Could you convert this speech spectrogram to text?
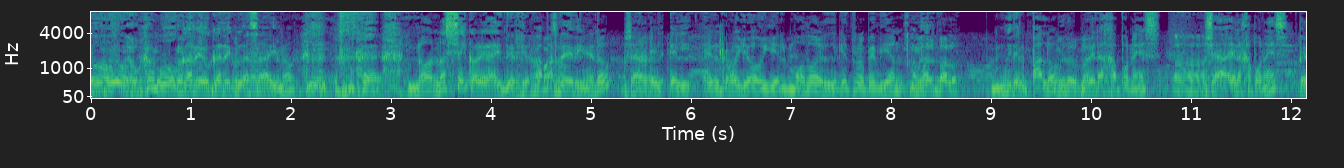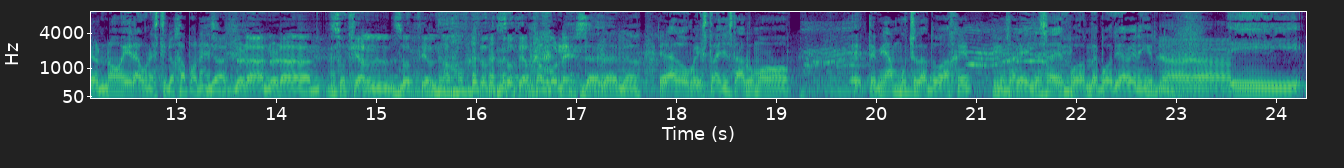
Oh, oh, oh, okare, okare, kudasai, ¿no? no, no sé cuál era la intención. Aparte de dinero, o sea, el, el, el rollo y el modo en el que te lo pedían. Muy aparte- del palo. Muy del palo. Muy del palo. No era japonés. Ah. O sea, era japonés, pero no era un estilo japonés. Ya, no era, no era social, social, so- social japonés. No, no, no. Era algo muy extraño. Estaba como. eh, tenía mucho tatuaje, o sea que ya sabes por dónde podría venir. Y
